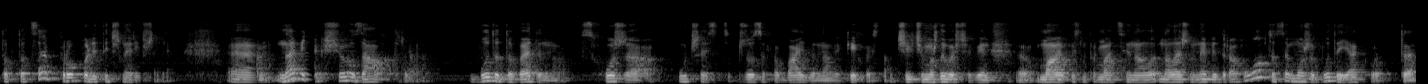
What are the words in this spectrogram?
Тобто, це про політичне рішення. Е, навіть якщо завтра буде доведена схожа участь Джозефа Байдена в якихось там, чи, чи можливо, що він е, мав якусь інформацію нале- належно не відреагував, то це може бути як от. Е,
